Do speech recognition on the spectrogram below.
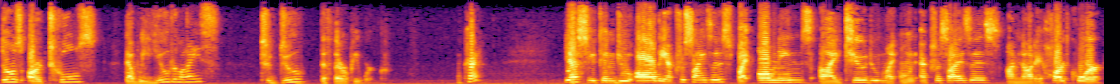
Those are tools that we utilize to do the therapy work. Okay? Yes, you can do all the exercises. By all means, I too do my own exercises. I'm not a hardcore,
